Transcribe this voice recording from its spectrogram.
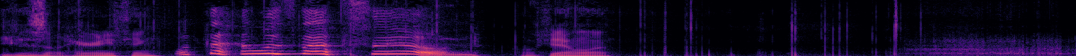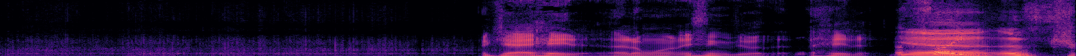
you guys don't hear anything? What the hell is that sound? Okay, hold on. Okay, I hate it. I don't want anything to do with it. I hate it. That's Yeah, like that's-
